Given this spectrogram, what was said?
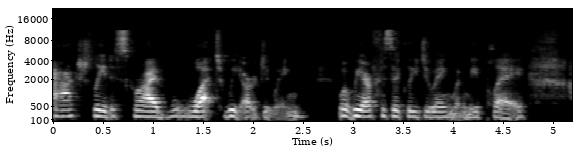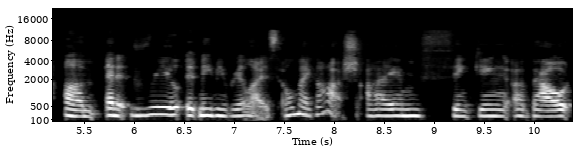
actually describe what we are doing what we are physically doing when we play um, and it real it made me realize oh my gosh i'm thinking about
